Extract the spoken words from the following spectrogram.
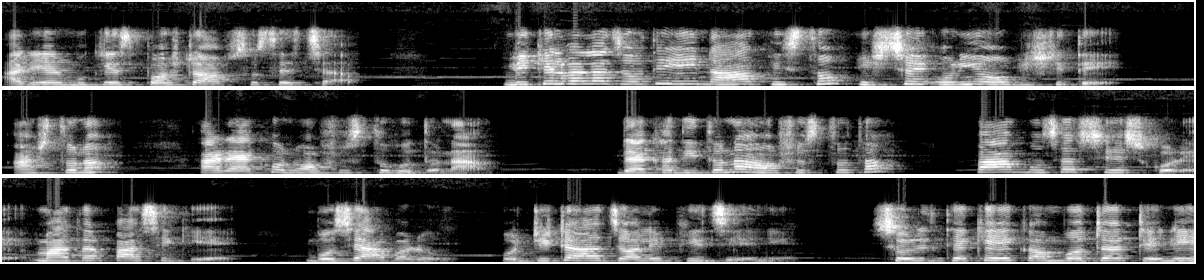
আরিয়ার মুখে স্পষ্ট আফসোসের ছাপ বিকেলবেলা যদি না ভিজত, নিশ্চয়ই উনিও বৃষ্টিতে আসতো না আর এখন অসুস্থ হতো না। দেখা দিত না অসুস্থতা। পা মোছা শেষ করে মাথার পাশে গিয়ে বসে আবারও পট্টিটা জলে ভিজিয়ে নিয়ে শরীর থেকে কম্বলটা টেনে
